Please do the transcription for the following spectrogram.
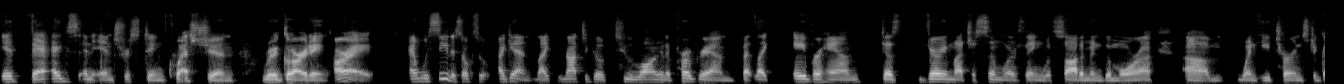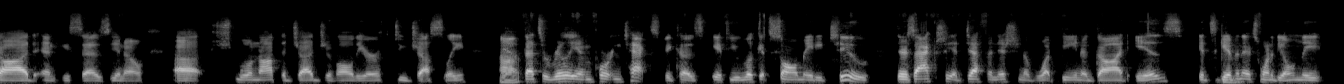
it begs an interesting question regarding all right, and we see this also again, like not to go too long in a program, but like Abraham does very much a similar thing with Sodom and Gomorrah um, when he turns to God and he says, you know, uh, will not the judge of all the earth do justly? Uh, that's a really important text because if you look at Psalm 82, there's actually a definition of what being a god is. It's given there. It's one of the only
